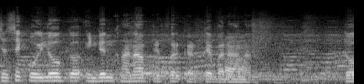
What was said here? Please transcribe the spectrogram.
जैसे कोई लोग इंडियन खाना प्रेफर करते हैं बनाना तो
